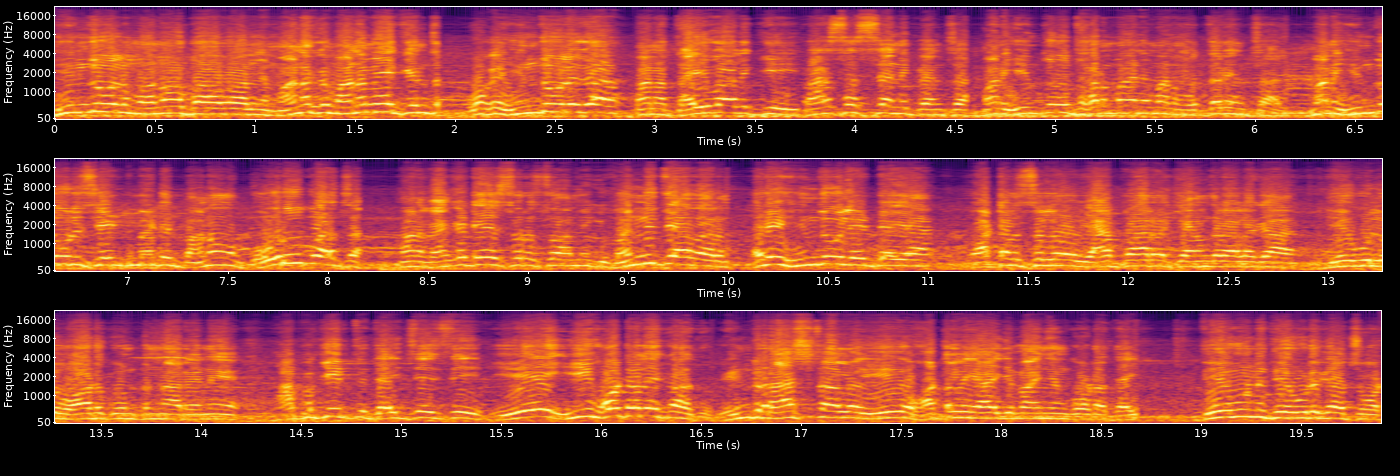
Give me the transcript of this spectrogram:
హిందువుల మనోభావాలని మనకు మనమే కింద ఒక హిందువులుగా మన దైవాలకి ప్రాశస్యాన్ని పెంచాలి మన హిందూ ధర్మాన్ని మనం ఉద్ధరించాలి. మన హిందువుల సెంటిమెంట్ మనం గౌరవపరచాలి. మన వెంకటేశ్వర స్వామికి వన్ని తేవాలి. అరే హిందువులు ఎడ్డయ్యా హోటల్స్లో వ్యాపార కేంద్రాలుగా దేవుళ్ళు వాడుకుంటున్నారనే అపకీర్తి దయచేసి ఏ ఈ హోటలే కాదు రెండు రాష్ట్ర రాష్ట్రాల్లో ఏ హోటల్ యాజమాన్యం కూడా దయ దేవుణ్ణి దేవుడిగా చూడ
